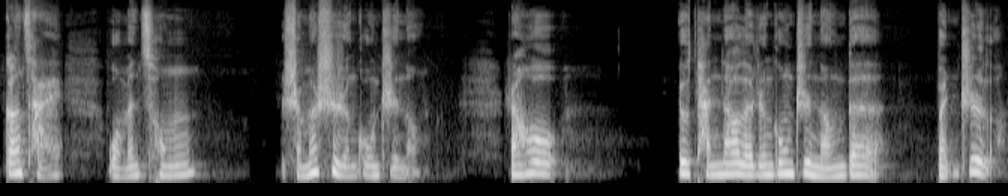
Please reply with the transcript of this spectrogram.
刚才我们从什么是人工智能，然后又谈到了人工智能的本质了，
